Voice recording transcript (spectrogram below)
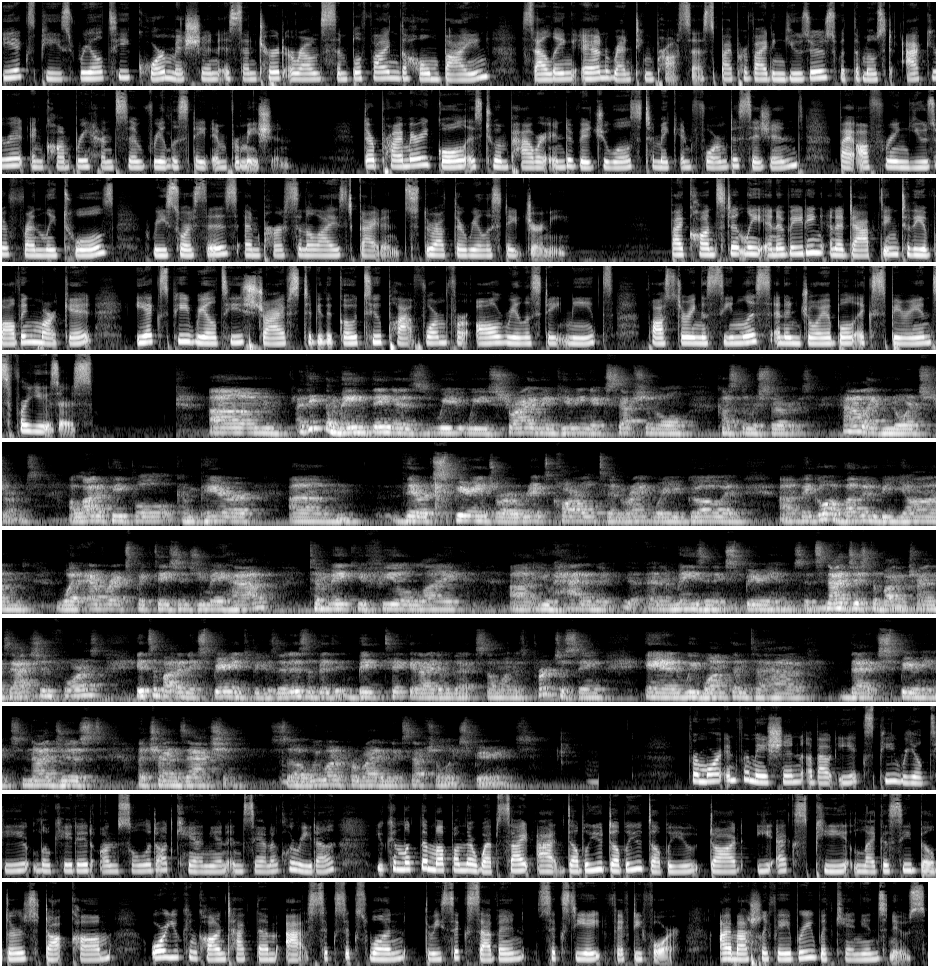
eXp's Realty core mission is centered around simplifying the home buying, selling, and renting process by providing users with the most accurate and comprehensive real estate information. Their primary goal is to empower individuals to make informed decisions by offering user friendly tools, resources, and personalized guidance throughout their real estate journey. By constantly innovating and adapting to the evolving market, eXp Realty strives to be the go to platform for all real estate needs, fostering a seamless and enjoyable experience for users. Um, I think the main thing is we, we strive in giving exceptional customer service, kind of like Nordstrom's. A lot of people compare um, their experience or a Ritz Carlton, right, where you go and uh, they go above and beyond whatever expectations you may have to make you feel like uh, you had an, an amazing experience. It's not just about a transaction for us, it's about an experience because it is a big, big ticket item that someone is purchasing, and we want them to have that experience, not just a transaction. So we want to provide an exceptional experience. For more information about eXp Realty located on Soledad Canyon in Santa Clarita, you can look them up on their website at www.explegacybuilders.com or you can contact them at 661 367 6854. I'm Ashley Fabry with Canyons News.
